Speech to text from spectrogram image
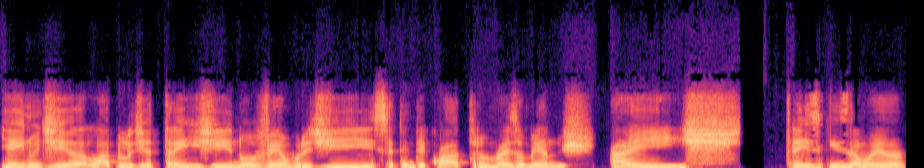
E aí no dia, lá pelo dia 3 de novembro de 74, mais ou menos, às 3 e 15 da manhã,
